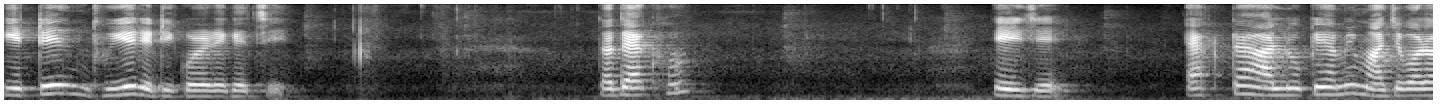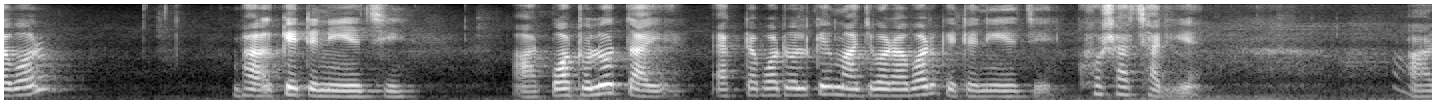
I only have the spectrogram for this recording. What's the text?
কেটে ধুয়ে রেডি করে রেখেছি। তা দেখো, এই যে একটা আলুকে আমি মাঝ বরাবর কেটে নিয়েছি। আর পটলও তাই, একটা পটলকে মাঝ বরাবর কেটে নিয়েছি, খোসা ছাড়িয়ে। আর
